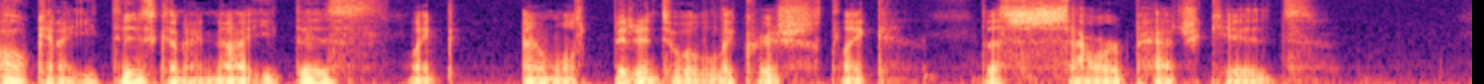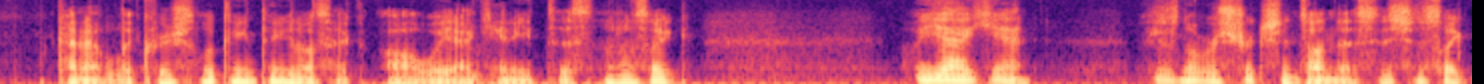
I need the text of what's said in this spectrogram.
oh, can I eat this? Can I not eat this? Like, I almost bit into a licorice, like the Sour Patch Kids kind of licorice looking thing, and I was like, oh wait, I can't eat this. And I was like, oh yeah, I can. There's no restrictions on this. It's just like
